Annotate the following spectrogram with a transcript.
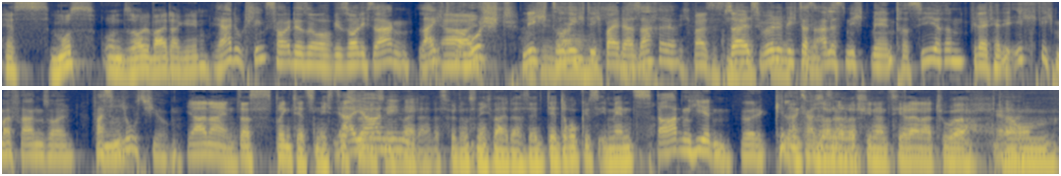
Es muss und soll weitergehen. Ja, du klingst heute so, wie soll ich sagen, leicht Ja, verhuscht, ich- nicht ich so richtig ich- bei der ich- Sache. ich weiß es So nicht. als würde Ich- dich das alles nicht mehr interessieren. Vielleicht hätte ich dich mal fragen sollen, was ist denn los, Jürgen? Ja, nein, das bringt jetzt nichts. Das Ja, führt ja, uns nee, nicht nee. weiter. Das führt uns nicht weiter. Der, der Druck ist immens. Dadenhirden, würde Killer Insbesondere sagen. finanzieller Natur. Darum,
